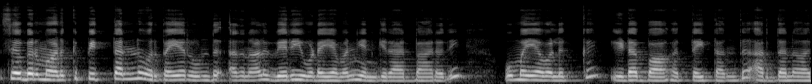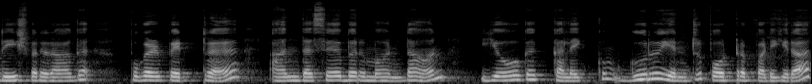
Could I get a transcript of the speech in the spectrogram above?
சிவபெருமானுக்கு பித்தன்னு ஒரு பெயர் உண்டு. அதனால வெறி உடையவன் என்கிறார் பாரதி. உமையவளுக்கு இடபாகத்தை தந்து அர்த்தநாரீஸ்வரராக புகழ்பெற்ற அந்த சிவபெருமான் தான் யோக கலைக்கும் குரு என்று போற்றப்படுகிறார்.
